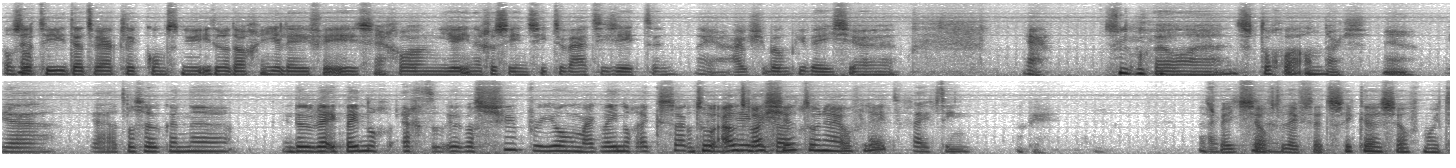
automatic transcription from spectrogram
Als Ja. dat hij daadwerkelijk continu iedere dag in je leven is en gewoon je in een gezinssituatie zit. En nou ja, huisje, boompje, weesje. Ja, het is toch wel, eh, het is toch wel anders. Ja. ja, ja, het was ook een. eh, ik weet- ik weet nog echt, ik was super jong, maar ik weet nog exact. Want hoe oud was je toen hij overleed? 15. Oké. Dat is een beetje dezelfde leeftijd als ik. eh, Zelfmoord,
